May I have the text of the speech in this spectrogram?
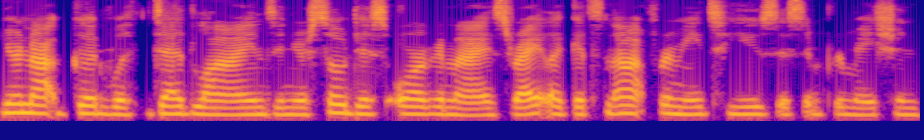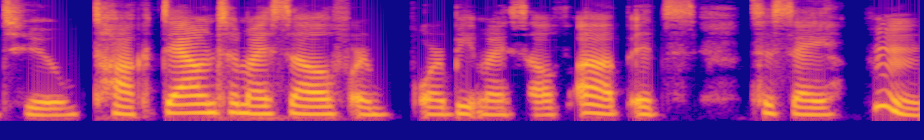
you're not good with deadlines and you're so disorganized, right? Like, it's not for me to use this information to talk down to myself or or beat myself up. It's to say, hmm,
